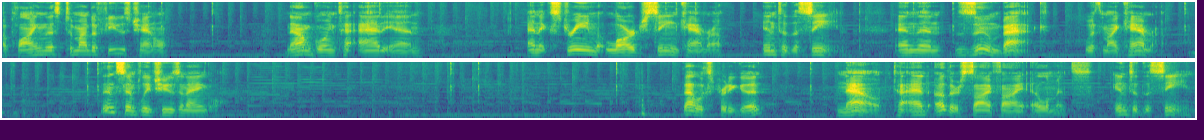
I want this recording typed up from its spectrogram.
Applying this to my diffuse channel, now I'm going to add in an extreme large scene camera into the scene and then zoom back with my camera. Then simply choose an angle. That looks pretty good. Now, to add other sci-fi elements into the scene,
